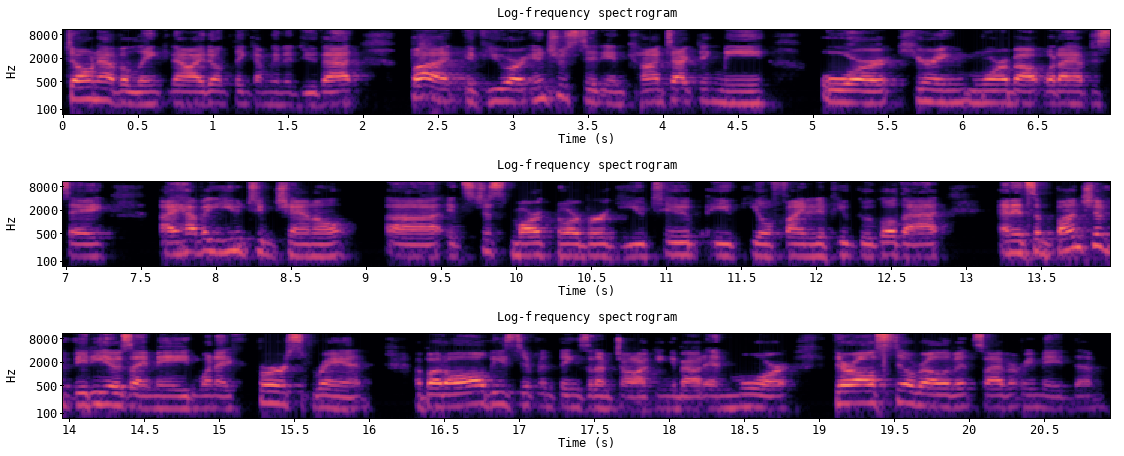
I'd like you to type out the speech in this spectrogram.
don't have a link now. I don't think I'm going to do that. But if you are interested in contacting me or hearing more about what I have to say, I have a YouTube channel. Uh, it's just Mark Norberg YouTube. You, you'll find it if you Google that. And it's a bunch of videos I made when I first ran about all these different things that I'm talking about and more. They're all still relevant, so I haven't remade them.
